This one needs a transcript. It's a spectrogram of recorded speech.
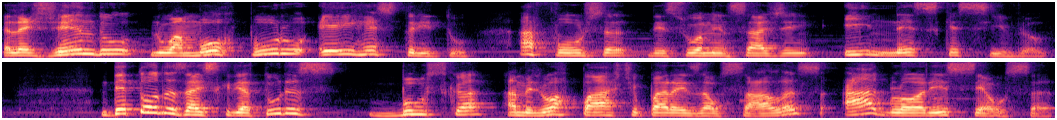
elegendo no amor puro e irrestrito a força de sua mensagem inesquecível. De todas as criaturas, busca a melhor parte para exalçá-las à glória excelsa.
